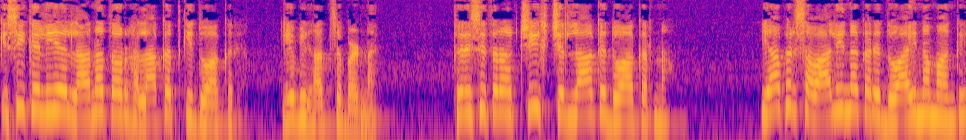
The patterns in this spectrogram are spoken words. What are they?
کسی کے لیے لانت اور ہلاکت کی دعا کرے، یہ بھی حد سے بڑھنا ہے۔ پھر اسی طرح چیخ چلا کے دعا کرنا، یا پھر سوال ہی نہ کرے، دعا ہی نہ مانگے،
